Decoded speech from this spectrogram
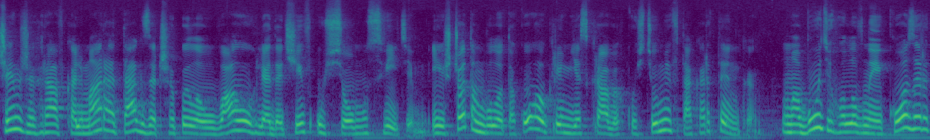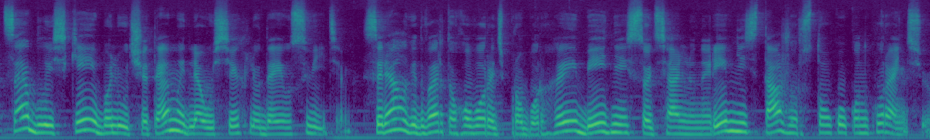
Чим же гра в кальмара так зачепила увагу глядачів у всьому світі? І що там було такого, крім яскравих костюмів та картинки? Мабуть, головний козир це близькі і болючі теми для усіх людей у світі. Серіал відверто говорить про борги, бідність, соціальну нерівність та жорстоку конкуренцію.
